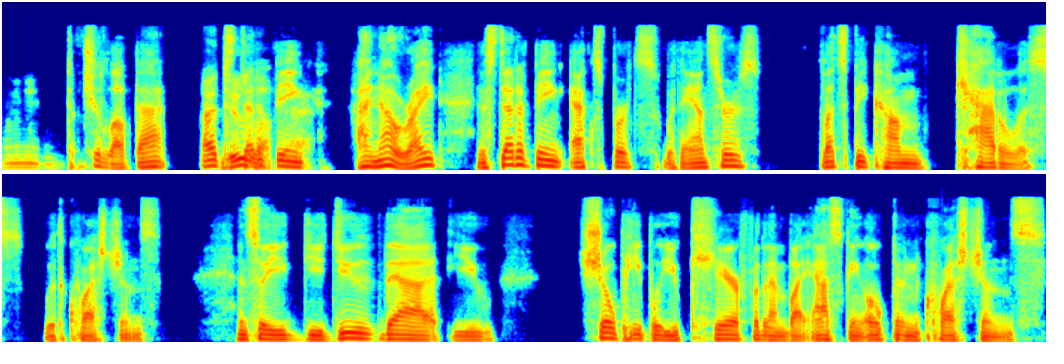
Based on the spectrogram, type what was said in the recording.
Mm. Don't you love that? I do. Instead of being, that. I know, right? Instead of being experts with answers, let's become catalysts with questions. And so you, you do that, you show people you care for them by asking open questions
